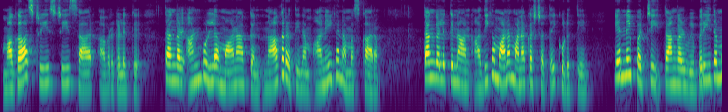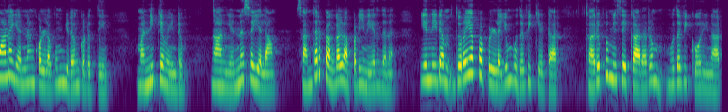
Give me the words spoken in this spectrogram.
மகா ஸ்ரீ ஸ்ரீ சார் அவர்களுக்கு தங்கள் அன்புள்ள மாணாக்கன் நாகரத்தினம் அநேக நமஸ்காரம். தங்களுக்கு நான் அதிகமான மனக்கஷ்டத்தை கொடுத்தேன். என்னை பற்றி தாங்கள் விபரீதமான எண்ணம் கொள்ளவும் இடம் கொடுத்தேன். மன்னிக்க வேண்டும். நான் என்ன செய்யலாம்? சந்தர்ப்பங்கள் அப்படி நேர்ந்தன. என்னிடம் துரையப்ப பிள்ளையும் உதவி கேட்டார். கருப்பு மிசைக்காரரும் உதவி கோரினார்.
